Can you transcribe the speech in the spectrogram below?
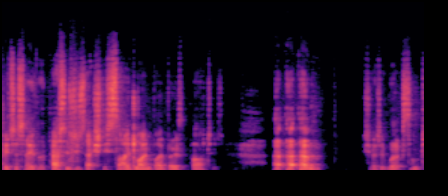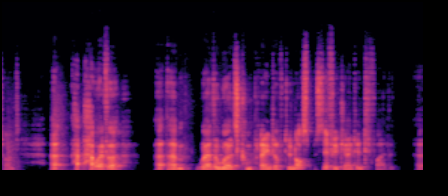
Happy to say that the passage is actually sidelined by both parties. Uh, uh, um, shows it works sometimes. Uh, however, uh, um, where the words complained of do not specifically identify the, uh,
